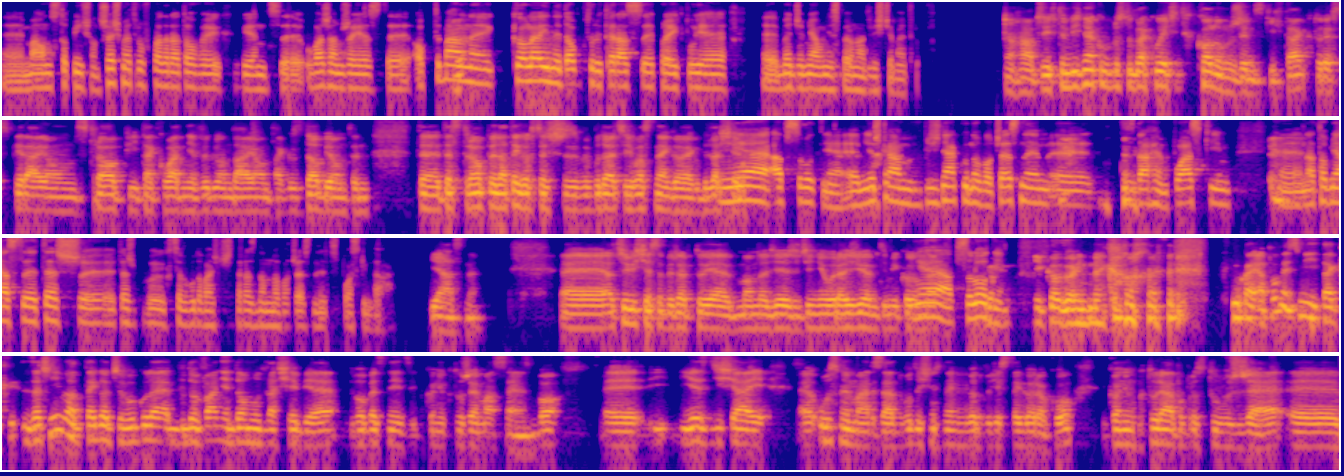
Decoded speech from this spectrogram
E, ma on 156 metrów kwadratowych, więc e, uważam, że jest e, optymalny. Kolejny dom, który teraz projektuję, będzie miał niespełna 200 metrów. Aha, czyli w tym bliźniaku po prostu brakuje ci tych kolumn rzymskich, tak? Które wspierają strop i tak ładnie wyglądają, tak zdobią ten, te, te stropy, dlatego chcesz wybudować coś własnego jakby dla siebie. Nie, absolutnie. Mieszkam w bliźniaku nowoczesnym z dachem płaskim. E, natomiast e, też, e, też chcę wybudować teraz dom nowoczesny z płaskim dachem. Jasne. E, oczywiście sobie żartuję. Mam nadzieję, że cię nie uraziłem tymi kolumnami. Nie, absolutnie. Nikogo innego. Słuchaj, a powiedz mi tak, zacznijmy od tego, czy w ogóle budowanie domu dla siebie w obecnej koniunkturze ma sens, bo jest dzisiaj 8 marca 2020 roku. Koniunktura po prostu wrze.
